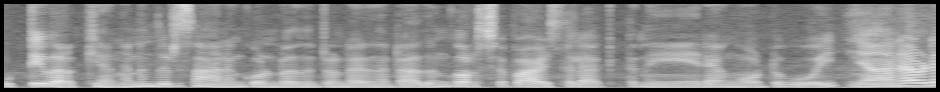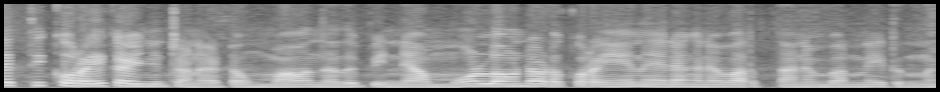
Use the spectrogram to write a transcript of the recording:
ഊട്ടി വറക്കി അങ്ങനെ എന്തൊരു സാധനം കൊണ്ടുവന്നിട്ടുണ്ടായിരുന്നു കേട്ടോ. അതും കുറച്ച് പാഴ്സലാക്കിയിട്ട് നേരെ അങ്ങോട്ട് പോയി. ഞാൻ അവിടെ എത്തി കുറേ കഴിഞ്ഞിട്ടാണ് കേട്ടോ ഉമ്മ വന്നത്. പിന്നെ അമ്മ ഉള്ളതുകൊണ്ട് അവിടെ കുറേ നേരം അങ്ങനെ വർത്താനം പറഞ്ഞിരുന്ന്.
